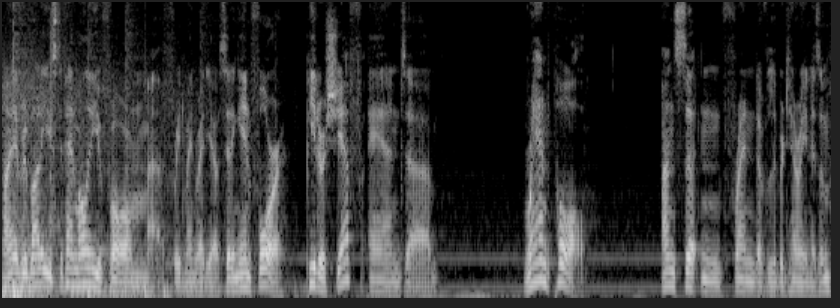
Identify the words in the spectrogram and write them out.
Hi, everybody. Stefan Molyneux from uh, Freedomain Radio, sitting in for Peter Schiff and uh, Rand Paul. uncertain friend of libertarianism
